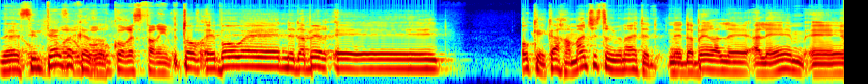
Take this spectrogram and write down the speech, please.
זה סינתזה הוא- הוא כזאת. קורא ספרים. טוב, אה, בואו אה, נדבר, אה, אוקיי, ככה, מנצ'סטר יונייטד, נדבר על, אה, עליהם, אה,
